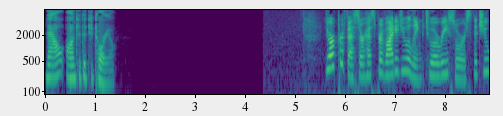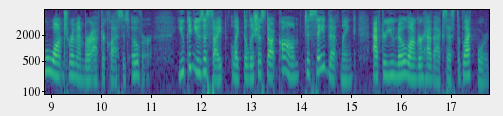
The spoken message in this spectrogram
Now on to the tutorial. Your professor has provided you a link to a resource that you will want to remember after class is over. You can use a site like delicious.com to save that link after you no longer have access to Blackboard.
